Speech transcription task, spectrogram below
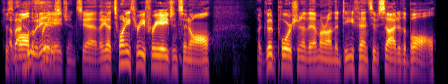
because of all the free agents. Yeah, they got 23 free agents in all. A good portion of them are on the defensive side of the ball.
